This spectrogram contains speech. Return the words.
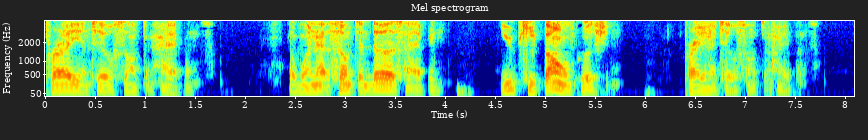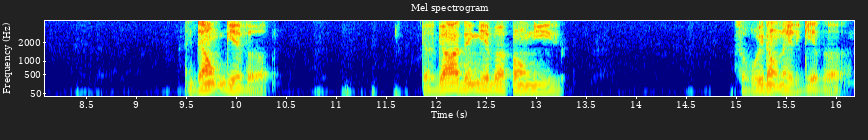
Pray until something happens. And when that something does happen, you keep on pushing, praying until something happens. And don't give up. Because God didn't give up on you. So we don't need to give up.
